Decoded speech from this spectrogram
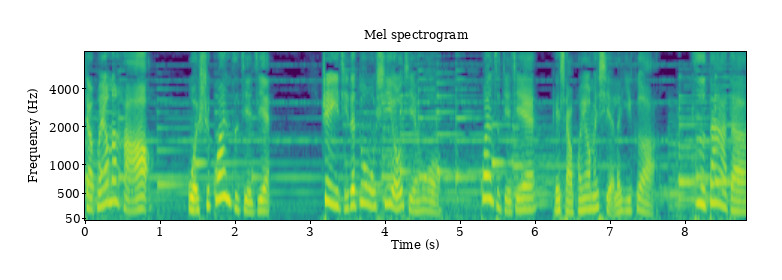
小朋友们好，我是罐子姐姐。这一集的《动物西游》节目，罐子姐姐给小朋友们写了一个自大的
